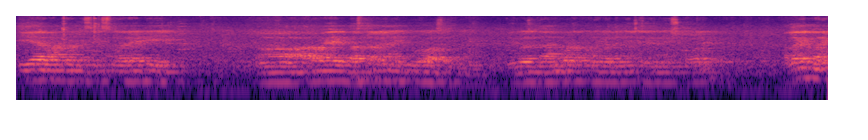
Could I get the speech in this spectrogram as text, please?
TR one twenty six variety అరవై ఐదు బస్తాలు కానీ ఎక్కువ వస్తుంది ఈరోజు దాన్ని కూడా కొన్ని విధంగా చర్యలు తీసుకోవాలి. అలాగే మరి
